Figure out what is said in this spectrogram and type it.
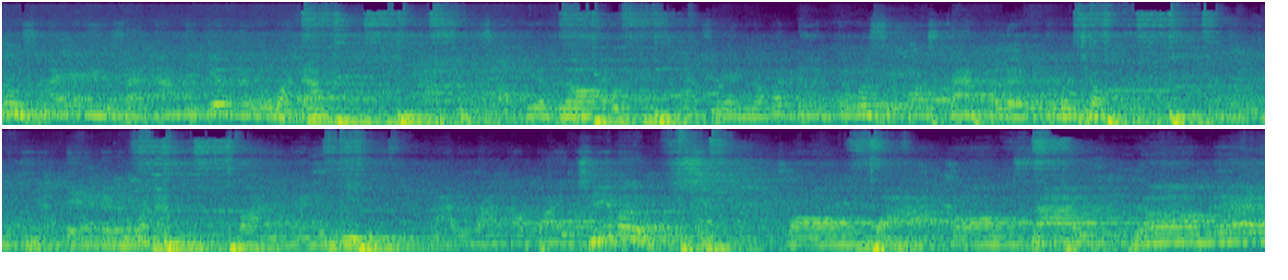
มูทสไลด์สาดน้ำเยอะๆเลยว่ะนะสอบเรียบร้อยนักแสดงเราก็เดินตัวก็สุดออสตาร์กันเลยนะท่านผู้ชมเออแขนแดงเลยว่ะนะว่ายังไงกันดีหันหลังเอาไปชี้มือมองขวามองซ้ายพร้อมแล้ว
